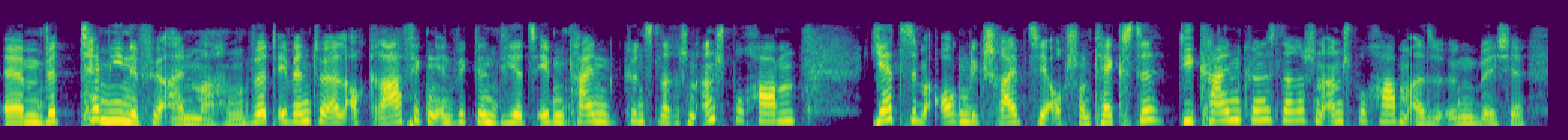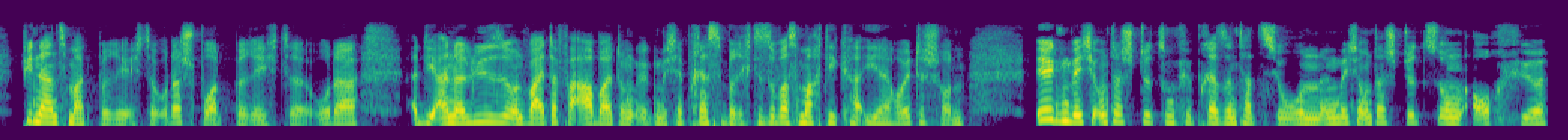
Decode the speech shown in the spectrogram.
ähm, wird Termine für einen machen, wird eventuell auch Grafiken entwickeln, die jetzt eben keinen künstlerischen Anspruch haben, Jetzt im Augenblick schreibt sie auch schon Texte, die keinen künstlerischen Anspruch haben, also irgendwelche Finanzmarktberichte oder Sportberichte oder die Analyse und Weiterverarbeitung irgendwelcher Presseberichte. Sowas macht die KI ja heute schon. Irgendwelche Unterstützung für Präsentationen, irgendwelche Unterstützung auch für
